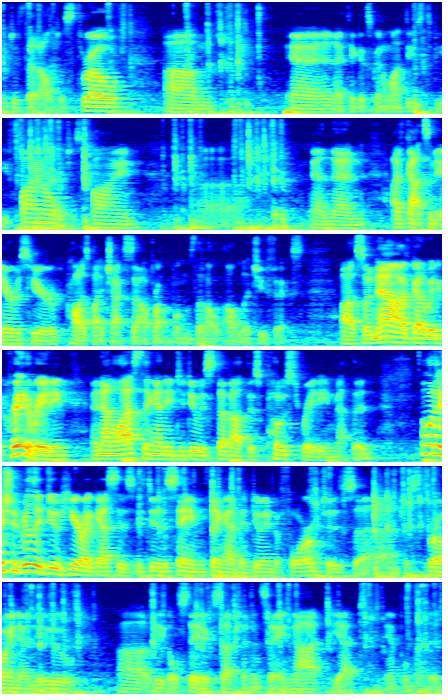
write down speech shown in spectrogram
which is that I'll just throw, um, and I think it's going to want these to be final, which is fine. Uh, and then I've got some errors here caused by check style problems that I'll, I'll let you fix. Uh, so now I've got a way to create a rating, and now the last thing I need to do is stub out this post rating method. And what I should really do here, I guess, is, is do the same thing I've been doing before, which is uh, just throwing a new uh, legal state exception and saying not yet implemented.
